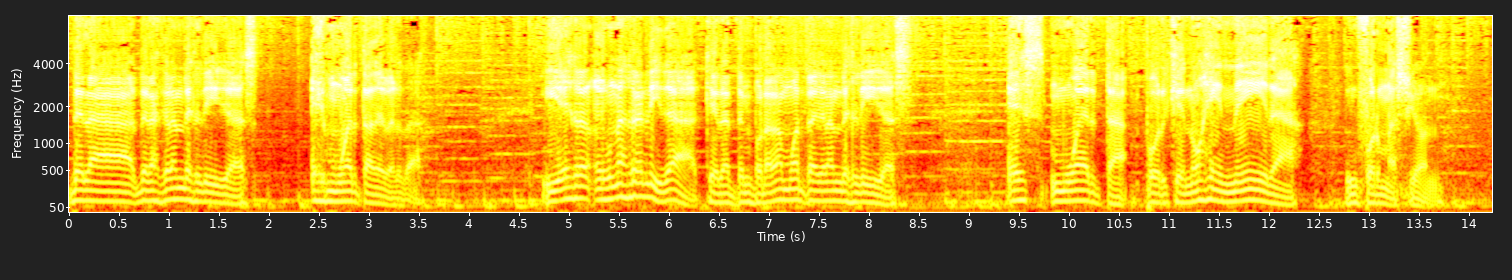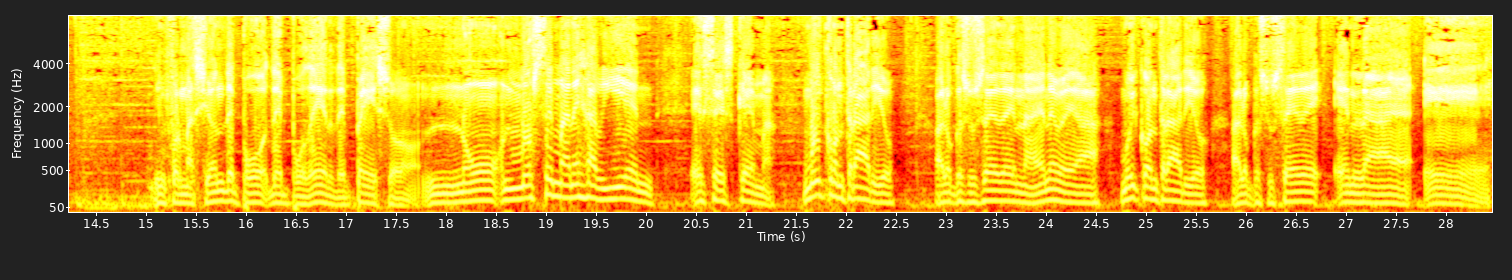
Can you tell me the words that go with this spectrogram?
de, la, de las grandes ligas es muerta de verdad. Y es, es una realidad que la temporada muerta de grandes ligas es muerta porque no genera información. Información de, po de poder, de peso. No, no se maneja bien ese esquema. Muy contrario a lo que sucede en la NBA, muy contrario a lo que sucede en la eh,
